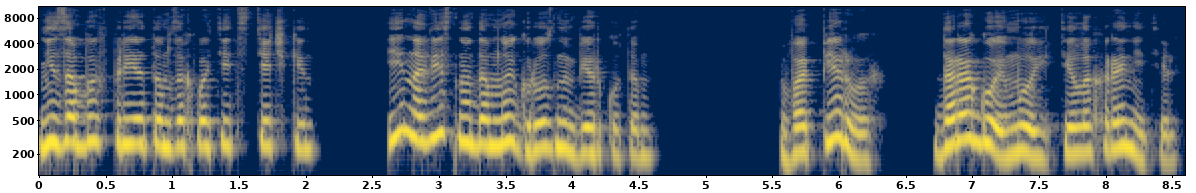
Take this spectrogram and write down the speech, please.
не забыв при этом захватить Стечкин, и навис надо мной грозным беркутом. Во-первых, дорогой мой телохранитель,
